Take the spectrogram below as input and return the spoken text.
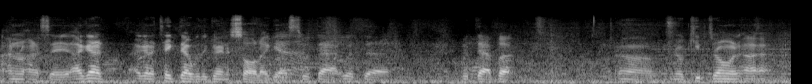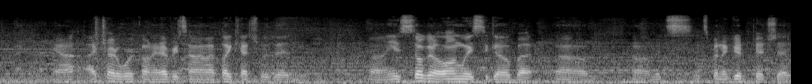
I don't know how to say it. I got I got to take that with a grain of salt, I guess, yeah. with that with the with that. But um, you know, keep throwing. I, yeah, I try to work on it every time. I play catch with it. And, uh, he's still got a long ways to go, but um, um, it's it's been a good pitch that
